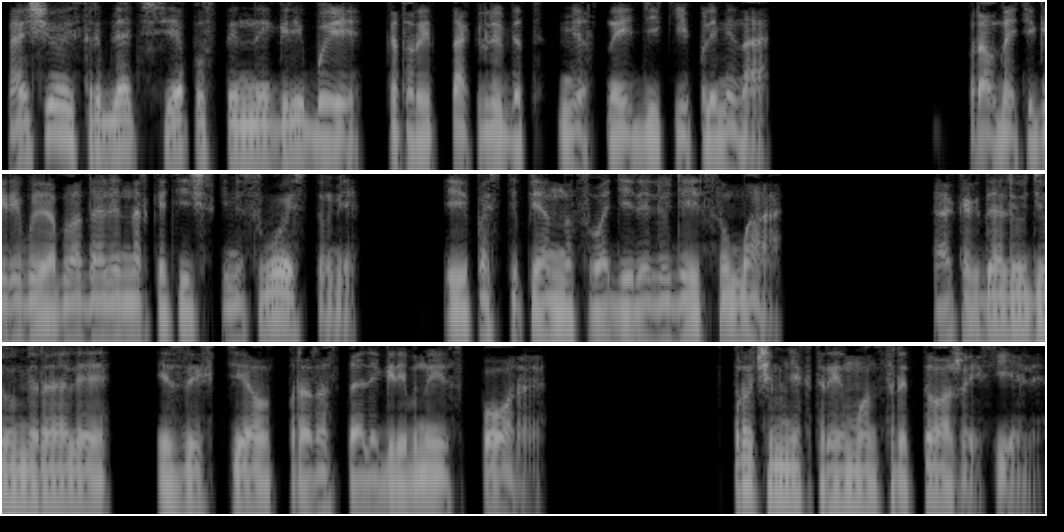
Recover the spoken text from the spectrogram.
а еще истреблять все пустынные грибы, которые так любят местные дикие племена. Правда, эти грибы обладали наркотическими свойствами и постепенно сводили людей с ума. А когда люди умирали, из их тел прорастали грибные споры. Впрочем, некоторые монстры тоже их ели.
